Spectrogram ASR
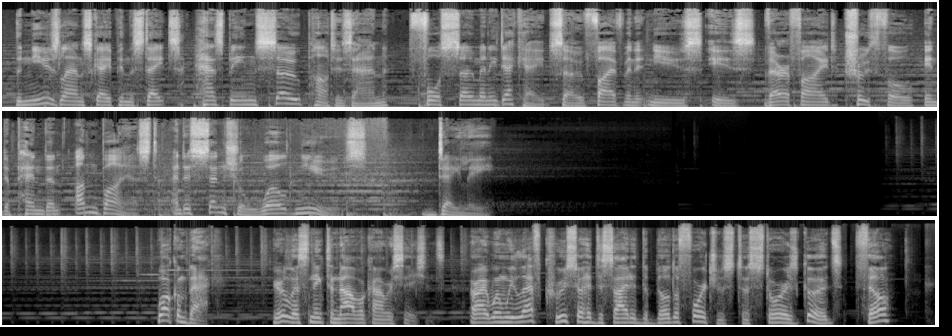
the news landscape in the States has been so partisan for so many decades. So, five minute news is verified, truthful, independent, unbiased, and essential world news daily. Welcome back. You're listening to Novel Conversations, All right, when we left, Crusoe had decided to build a fortress to store his goods. Phil?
